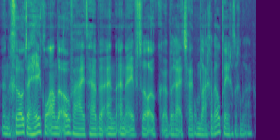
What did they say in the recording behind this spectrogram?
een grote hekel aan de overheid hebben en, en eventueel ook eh, bereid zijn om daar geweld tegen te gebruiken.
